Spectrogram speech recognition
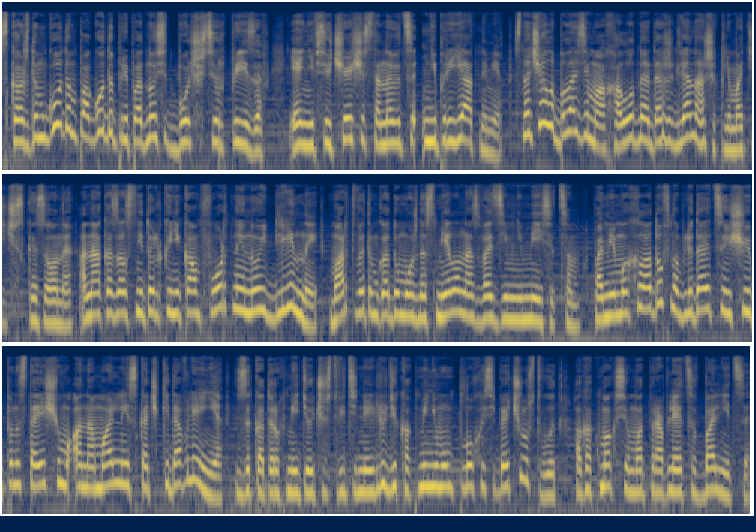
С каждым годом погода преподносит больше сюрпризов, и они все чаще становятся неприятными. Сначала была зима, холодная даже для нашей климатической зоны. Она оказалась не только некомфортной, но и длинной. Март в этом году можно смело назвать зимним месяцем. Помимо холодов наблюдается еще и по-настоящему аномальные скачки давления, из-за которых метеочувствительные люди как минимум плохо себя чувствуют, а как максимум отправляются в больницы.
